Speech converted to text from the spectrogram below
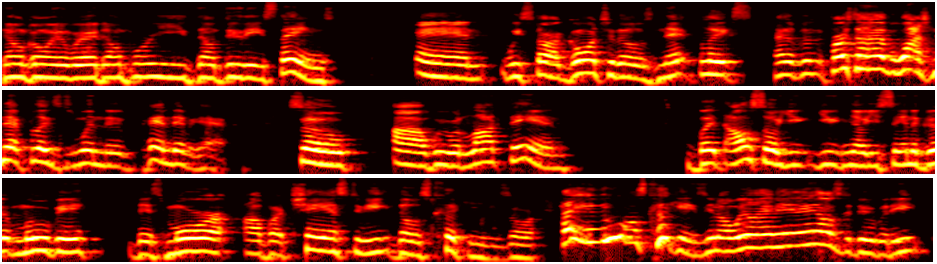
don't go anywhere, don't breathe, don't do these things. And we start going to those Netflix. The first time I ever watched Netflix is when the pandemic happened. So uh, we were locked in, but also you you know you're seeing a good movie. There's more of a chance to eat those cookies, or hey, who wants cookies? You know, we don't have anything else to do but eat.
